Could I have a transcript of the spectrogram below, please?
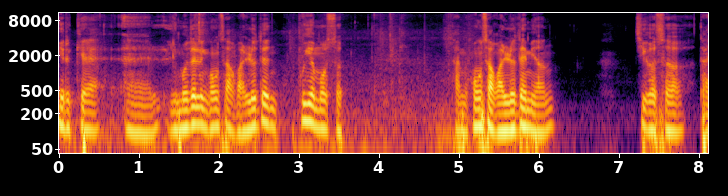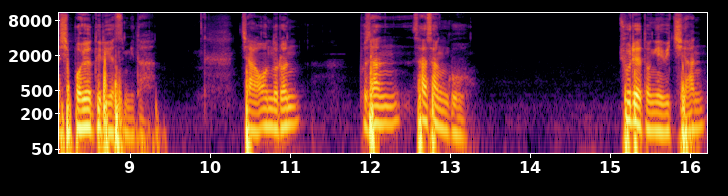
이렇게 에, 리모델링 공사가 완료된 후의 모습 다음에 공사 완료되면 찍어서 다시 보여드리겠습니다. 자 오늘은 부산 사상구 주례동에 위치한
